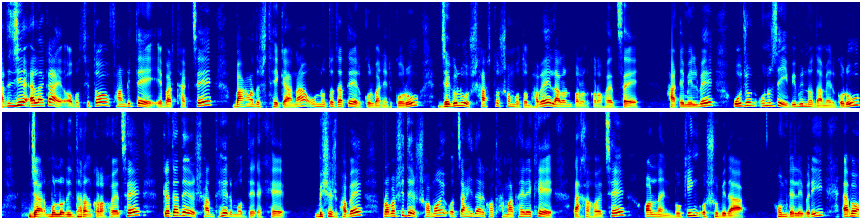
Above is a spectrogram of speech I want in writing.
আজিজিয়া এলাকায় অবস্থিত ফার্মটিতে এবার থাকছে বাংলাদেশ থেকে আনা উন্নত জাতের কোরবানির গরু, যেগুলো স্বাস্থ্যসম্মতভাবে লালন পালন করা হয়েছে। হাটে মিলবে। ওজন অনুযায়ী বিভিন্ন দামের গরু, যার মূল্য নির্ধারণ করা হয়েছে, ক্রেতাদের সাধ্যের মধ্যে রেখে। বিশেষভাবে প্রবাসীদের সময় ও চাহিদার কথা মাথায় রেখে রাখা হয়েছে অনলাইন বুকিং ও সুবিধা, হোম ডেলিভারি এবং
